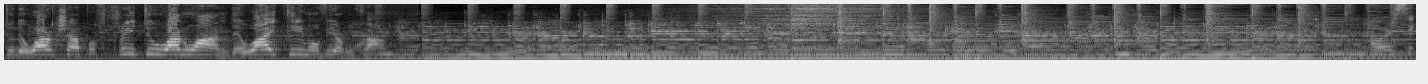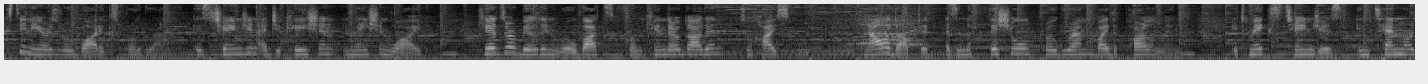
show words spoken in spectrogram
to the workshop of 3211, the Y team of Yeruham. Our 16 years robotics program is changing education nationwide. Kids are building robots from kindergarten to high school. Now adopted as an official program by the parliament, it makes changes in 10 more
